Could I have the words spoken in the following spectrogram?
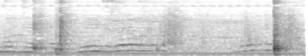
Thank you.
